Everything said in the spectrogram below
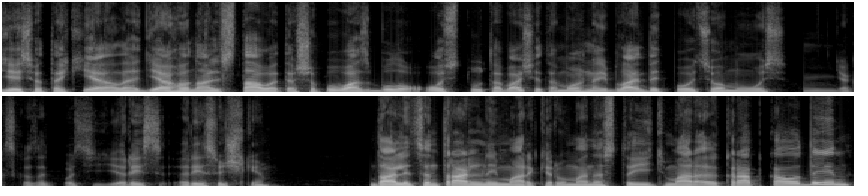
Є отаке, але діагональ ставите, щоб у вас було ось тут, а бачите, можна і блайндить по цьому ось, як сказати, по цій рис, рисочці. Далі, центральний маркер у мене стоїть мар... е, крапка 1.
